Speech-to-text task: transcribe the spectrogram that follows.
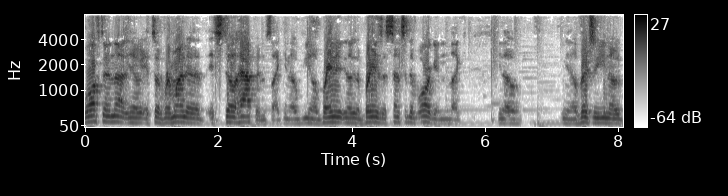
More often than not, you know, it's a reminder that it still happens. Like, you know, you know, brain, you know, the brain is a sensitive organ. Like, you know, you know, eventually, you know,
